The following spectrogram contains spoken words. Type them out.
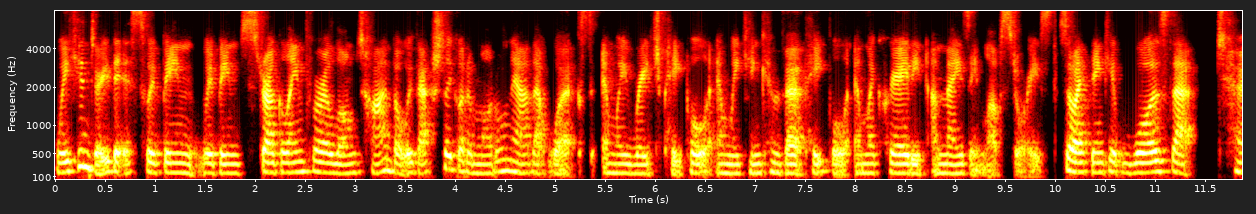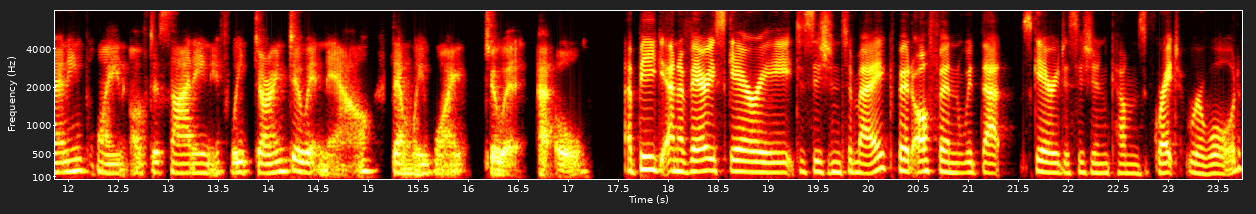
we can do this. We've been, we've been struggling for a long time, but we've actually got a model now that works and we reach people and we can convert people and we're creating amazing love stories. So I think it was that turning point of deciding if we don't do it now, then we won't do it at all. A big and a very scary decision to make, but often with that scary decision comes great reward.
